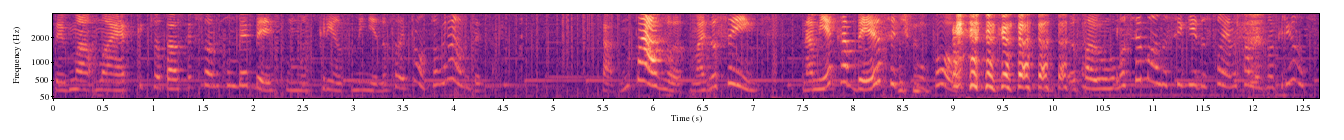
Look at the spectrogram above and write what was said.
Teve uma, uma época que eu tava sempre sonhando com um bebê, com uma criança, um menino. Eu falei, pronto, tô grávida, cara. Sabe? Não tava, mas assim... Na minha cabeça, tipo, pô... eu falei uma semana seguida sonhando com a mesma criança.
